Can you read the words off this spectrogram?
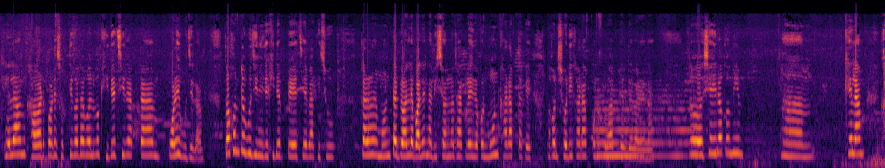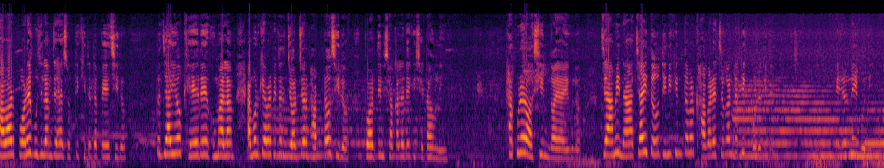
খেলাম, খাওয়ার পরে সত্যি কথা বলব, খিদে ছিল একটা, পরে বুঝলাম। তখন তো বুঝিনি যে খিদে পেয়েছে বা কিছু কারণ মনটা বলে বলে না, বিষণ্ণ থাকলে যখন মন খারাপ থাকে, তখন শরীর খারাপ কোনো প্রভাব ফেলতে পারে না। তো সেই রকমই খেলাম। খাওয়ার পরে বুঝলাম যে হ্যাঁ সত্যি খিদেটা পেয়েছিল। তো যাই হোক, খেয়ে দিয়ে ঘুমালাম। এমনকি আমার ভিতরে জ্বর জ্বর ভাবটাও ছিল। পরদিন সকালে দেখি সেটাও নেই। ঠাকুরের অসীম দয়া এগুলো। যে আমি না চাইতেও তিনি কিন্তু আমার খাবারের যোগানটা ঠিক করে দিলেন। এই জন্যই বলি।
